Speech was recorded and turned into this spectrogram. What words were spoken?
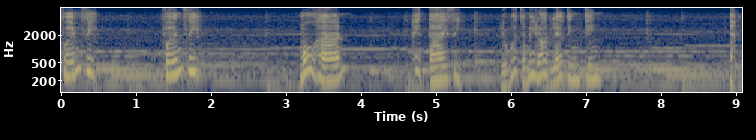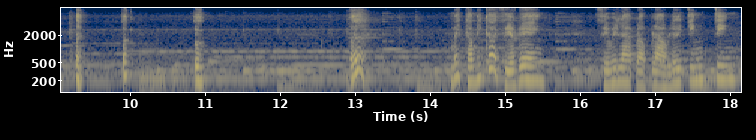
ฟื้นสิฟื้นสิ โมหาน ให้ตายสิ หรือว่าจะไม่รอดแล้วจริงๆเออเออไม่ทำให้ข้าเสียแรง เสียเวลาเปล่าๆเลยจริง ๆ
